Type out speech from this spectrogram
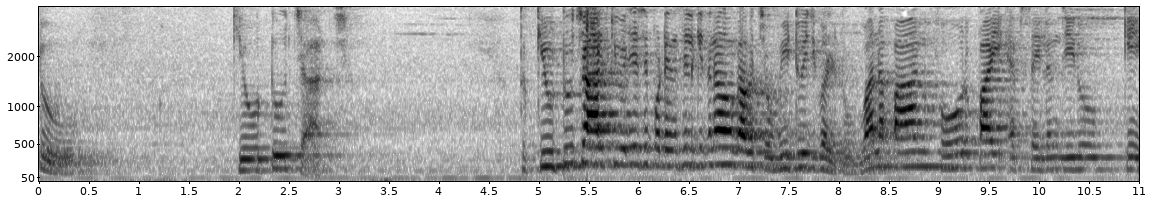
to Q2 charge तो Q2 चार्ज की वजह से पोटेंशियल कितना होगा बच्चों? V2 two is equal to one upon four pi epsilon zero K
